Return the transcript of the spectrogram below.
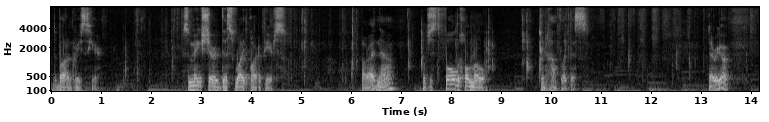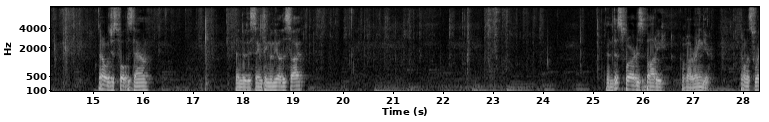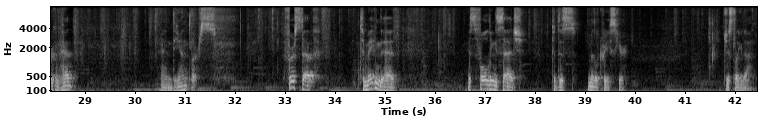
the bottom creases here. So make sure this white part appears. All right, now we'll just fold the whole model in half like this. There we go. Now we'll just fold this down and do the same thing on the other side. And this part is body of our reindeer. Now let's work on head and the antlers. First step to making the head is folding this edge to this middle crease here. Just like that.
